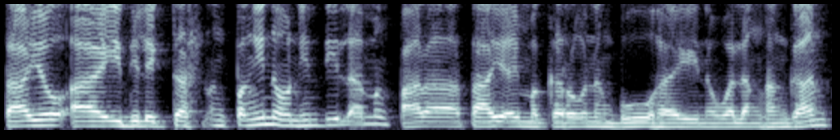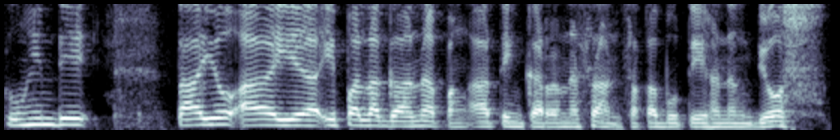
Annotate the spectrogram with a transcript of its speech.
Tayo ay iniligtas ng Panginoon hindi lamang para tayo ay magkaroon ng buhay na walang hanggan, kung hindi tayo ay uh, ipalaganap ang ating karanasan sa kabutihan ng Diyos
